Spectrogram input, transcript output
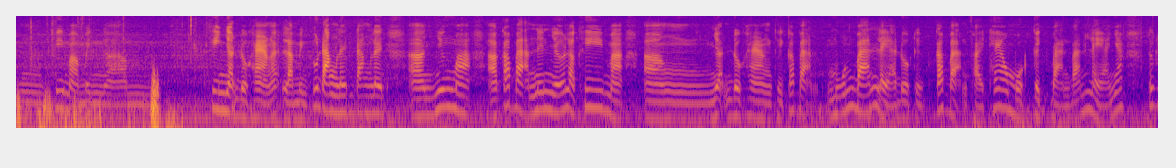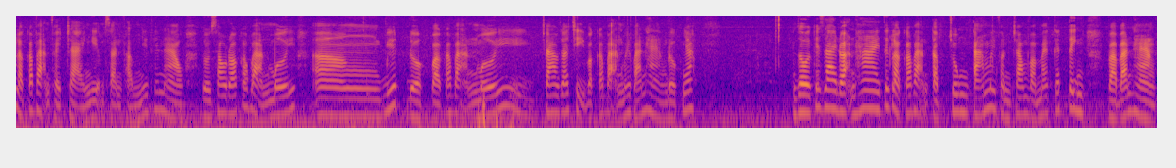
ừ, khi mà mình à, khi nhận được hàng ấy, là mình cứ đăng lên đăng lên. À, nhưng mà à, các bạn nên nhớ là khi mà à, nhận được hàng thì các bạn muốn bán lẻ được thì các bạn phải theo một kịch bản bán lẻ nhé tức là các bạn phải trải nghiệm sản phẩm như thế nào rồi sau đó các bạn mới à, biết được và các bạn mới trao giá trị và các bạn mới bán hàng được nhé rồi cái giai đoạn 2 tức là các bạn tập trung 80% vào marketing và bán hàng.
